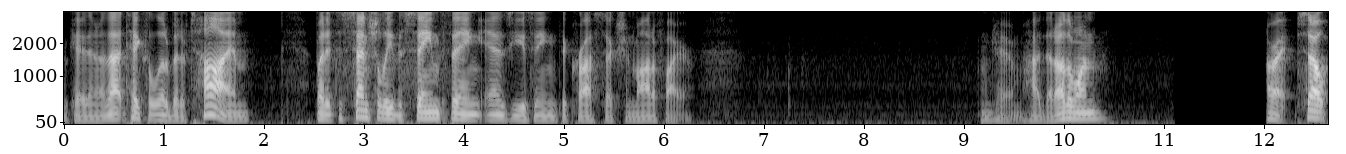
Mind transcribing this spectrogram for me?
Okay, now that takes a little bit of time, but it's essentially the same thing as using the cross-section modifier. Okay, I'm hide that other one. All right, so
